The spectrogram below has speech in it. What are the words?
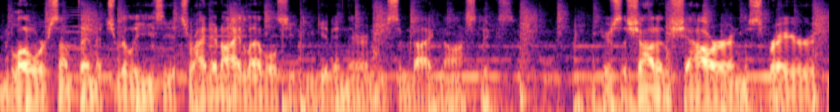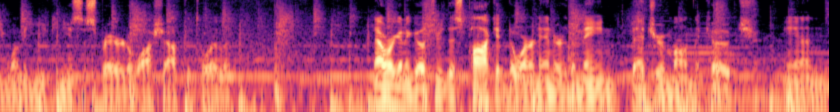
blow or something, it's really easy. It's right at eye level, so you can get in there and do some diagnostics. Here's the shot of the shower and the sprayer. If you want to, you can use the sprayer to wash out the toilet. Now we're going to go through this pocket door and enter the main bedroom on the coach. And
